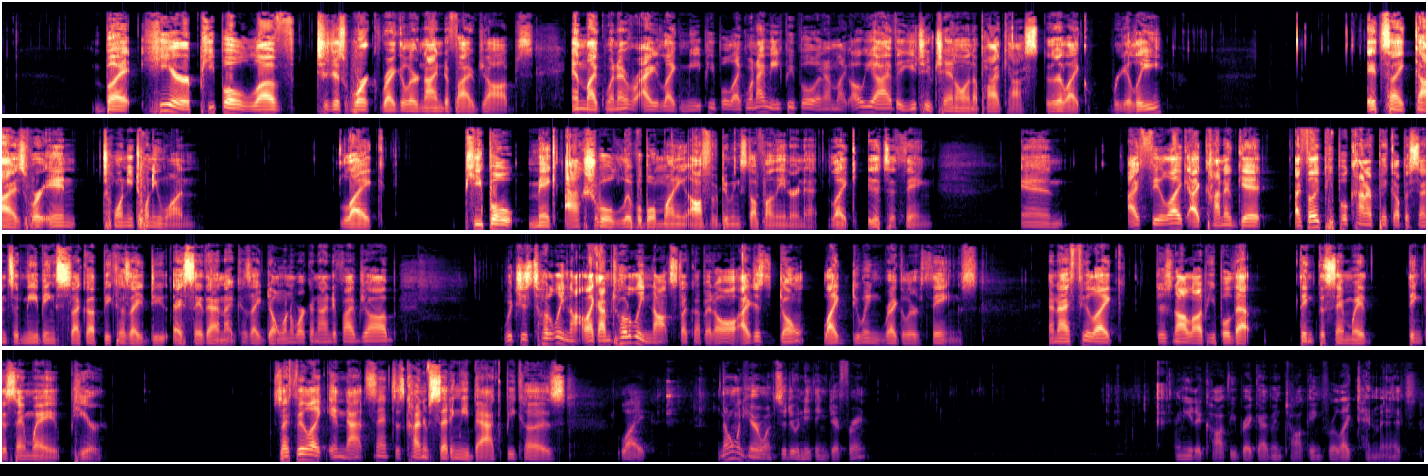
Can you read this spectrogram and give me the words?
But here, people love to just work regular nine to five jobs. And like whenever I like meet people, like when I meet people and I'm like, oh yeah, I have a YouTube channel and a podcast, they're like, really? It's like, guys, we're in 2021. Like, people make actual livable money off of doing stuff on the internet. Like, it's a thing. And I feel like I kind of get I feel like people kind of pick up a sense of me being stuck up because I do I say that and because I, I don't want to work a 9 to 5 job, which is totally not like I'm totally not stuck up at all. I just don't like doing regular things. And I feel like there's not a lot of people that think the same way think the same way here. So I feel like in that sense it's kind of setting me back because like no one here wants to do anything different. I need a coffee break. I've been talking for like 10 minutes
